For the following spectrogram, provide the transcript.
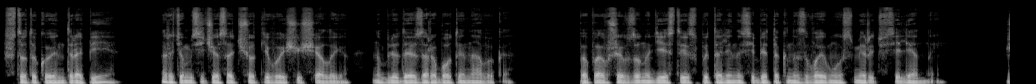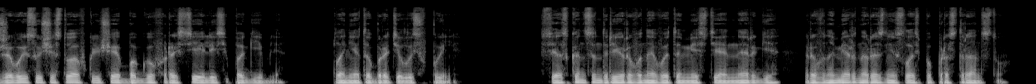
Что такое энтропия? Артем сейчас отчетливо ощущал ее, наблюдая за работой навыка. Попавшие в зону действия испытали на себе так называемую смерть Вселенной. Живые существа, включая богов, рассеялись и погибли. Планета обратилась в пыль. Вся сконцентрированная в этом месте энергия равномерно разнеслась по пространству.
